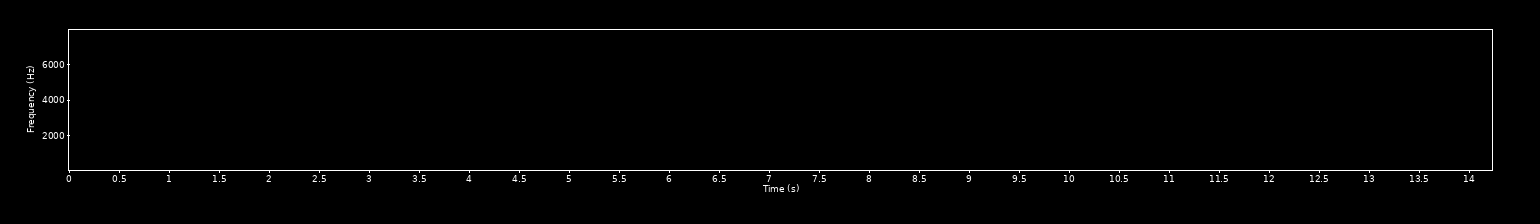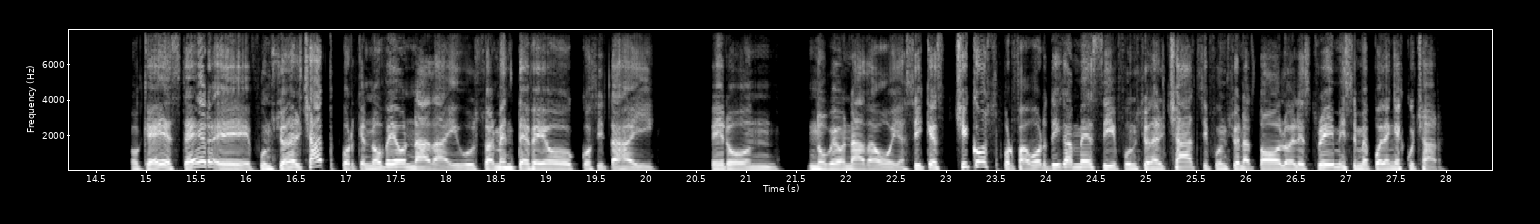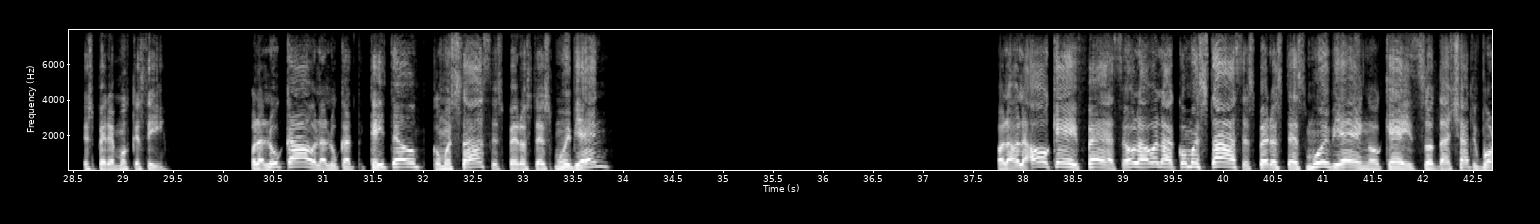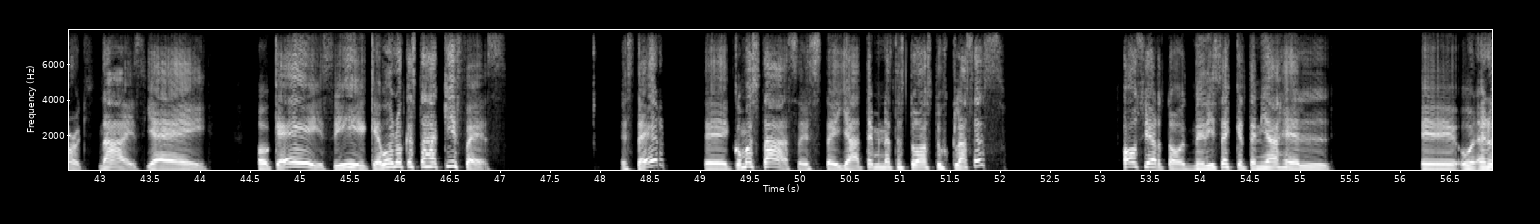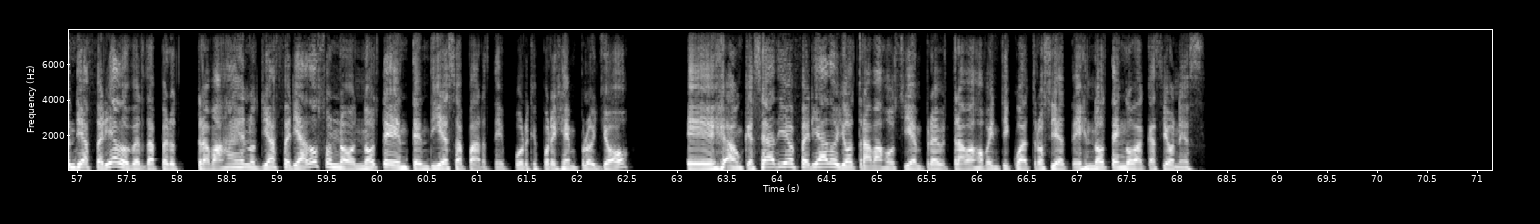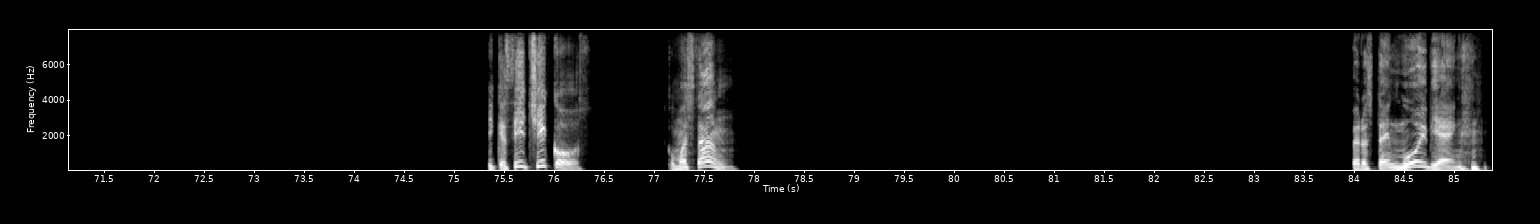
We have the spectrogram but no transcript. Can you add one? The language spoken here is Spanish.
Ok, Esther, eh, ¿funciona el chat? Porque no veo nada y usualmente veo cositas ahí, pero no veo nada hoy. Así que chicos, por favor díganme si funciona el chat, si funciona todo lo del stream y si me pueden escuchar. Esperemos que sí. Hola Luca, hola Luca Keitel, ¿cómo estás? Espero estés muy bien. Hola, hola. Ok, Fez. Hola, hola. ¿Cómo estás? Espero estés muy bien. Ok, so the chat works. Nice. Yay. Ok, sí, qué bueno que estás aquí, Fez. Esther, eh, ¿cómo estás? Este, ¿Ya terminaste todas tus clases? Oh, cierto, me dices que tenías el... Eh, era un día feriado, ¿verdad? Pero ¿trabajas en los días feriados o no? No te entendí esa parte, porque, por ejemplo, yo, eh, aunque sea día feriado, yo trabajo siempre, trabajo 24/7, no tengo vacaciones. Y que sí, chicos. ¿Cómo están? Pero estén muy bien.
